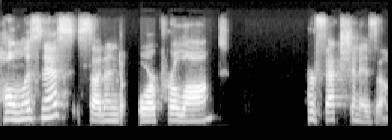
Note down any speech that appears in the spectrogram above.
Homelessness, sudden or prolonged. Perfectionism,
